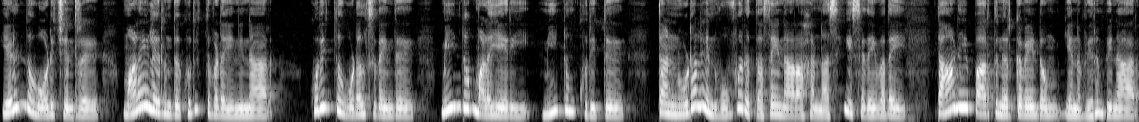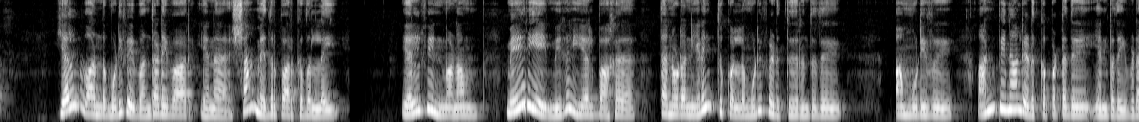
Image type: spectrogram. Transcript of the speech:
எழுந்து ஓடிச் சென்று மலையிலிருந்து குதித்துவிட எண்ணினார். குதித்து உடல் சிதைந்து மீண்டும் மலையேறி மீண்டும் குதித்து தன் உடலின் ஒவ்வொரு தசை நாராக நசுங்கி சிதைவதை தானே பார்த்து நிற்க வேண்டும் என விரும்பினார். எல் அந்த முடிவை வந்தடைவார் என ஷாம் எதிர்பார்க்கவில்லை. எல்வின் மனம் மேரியை மிக இயல்பாக தன்னுடன் இணைத்து கொள்ள முடிவெடுத்து இருந்தது. அம்முடிவு அன்பினால் எடுக்கப்பட்டது என்பதை விட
